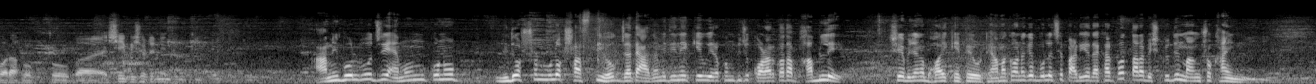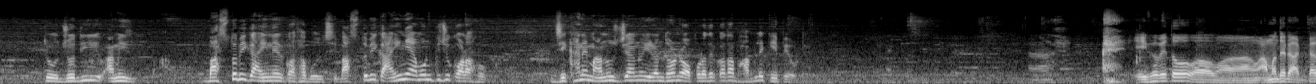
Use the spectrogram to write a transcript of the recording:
করা হোক। তো সেই বিষয়টা নিয়ে তুমি কী আমি বলব যে এমন কোনো নিদর্শনমূলক শাস্তি হোক যাতে আগামী দিনে কেউ এরকম কিছু করার কথা ভাবলে সে যেন ভয় কেঁপে ওঠে। আমাকে অনেকে বলেছে পাড়িয়ে দেখার পর তারা বেশ কিছুদিন মাংস খায়নি। তো যদি আমি বাস্তবিক আইনের কথা বলছি, বাস্তবিক আইনে এমন কিছু করা হোক, যেখানে মানুষ যেন এরকম ধরনের অপরাধের কথা ভাবলে কেঁপে ওঠে। এইভাবে তো আমাদের আড্ডা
